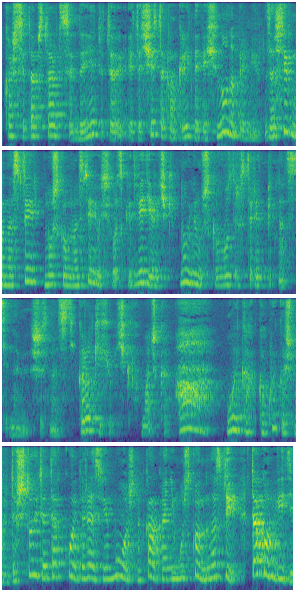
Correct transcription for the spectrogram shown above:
Кажется, это абстракция. Да нет, это, это чисто конкретная вещь. Ну, например, зашли в монастырь, мужской монастырь Василовской, две девочки, ну, юношеского возраста, лет 15, наверное, 16, в коротких юбочках, матушка. А, Ой, как, какой кошмар, да что это такое, да разве можно, как они мужской монастырь в таком виде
